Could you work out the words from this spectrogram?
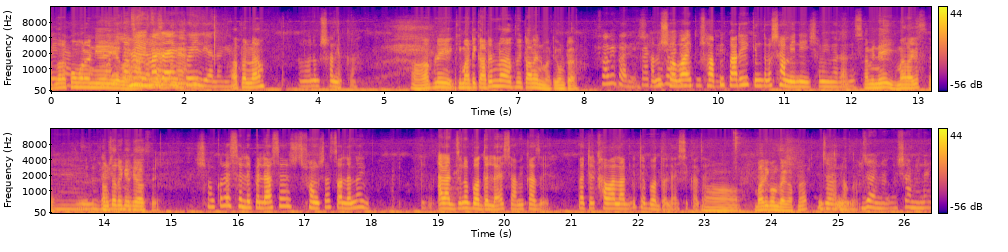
আপনারা কোমরে নিয়ে ইয়ে করেন মাজাই কই লিয়া লাগে। আপনার নাম? আমার নাম সনেকা। আপনি কি মাটি কাটেন না আপনি টানেন মাটি কোনটা? আমি সবাই সবই পারি। কিন্তু আমার স্বামী নেই স্বামী মারা গেছে। আমি নেই মারা গেছে? সংসারে কে কে আছে? শঙ্করের ছেলে পেলে আছে সংসার চলে না আর একজনের বদলে আছে আমি কাজে। পেটের খাওয়া লাগবে তাই বদলে আছি কাজে। ও, বাড়ি কোন জায়গা আপনার? জয়নগর। জয়নগর স্বামী নাই।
